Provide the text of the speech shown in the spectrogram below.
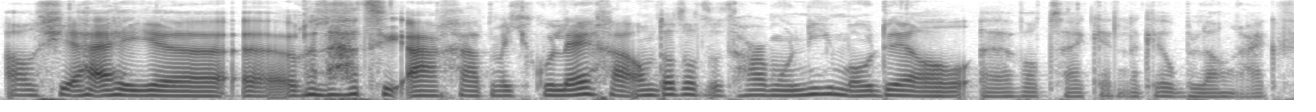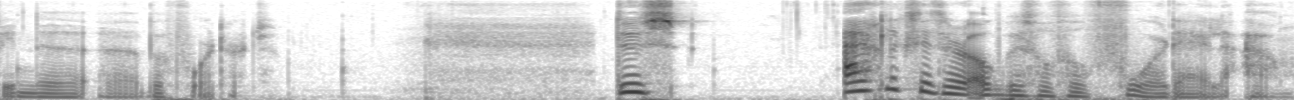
als jij je uh, relatie aangaat met je collega, omdat dat het harmoniemodel, wat zij kennelijk heel belangrijk vinden, bevordert. Dus eigenlijk zitten er ook best wel veel voordelen aan.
